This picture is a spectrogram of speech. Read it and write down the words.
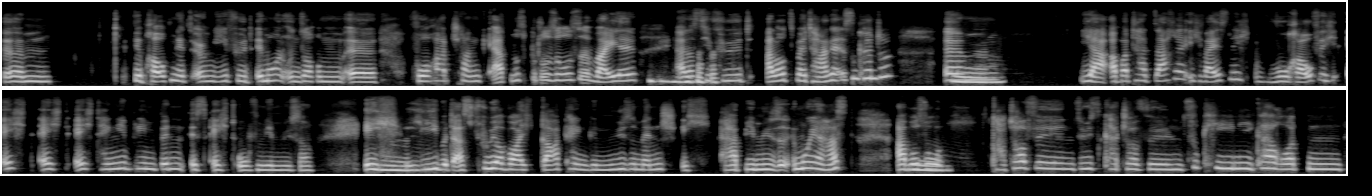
Ähm, wir brauchen jetzt irgendwie gefühlt immer in unserem äh, Vorratsschrank Erdnussbuttersoße, weil er das gefühlt alle zwei Tage essen könnte. Ähm, Hm. Ja, aber Tatsache, ich weiß nicht, worauf ich echt, echt, echt hängen geblieben bin, ist echt Ofengemüse. Ich Hm. liebe das. Früher war ich gar kein Gemüsemensch. Ich habe Gemüse immer gehasst, aber so Hm. Kartoffeln, Süßkartoffeln, Zucchini, Karotten,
